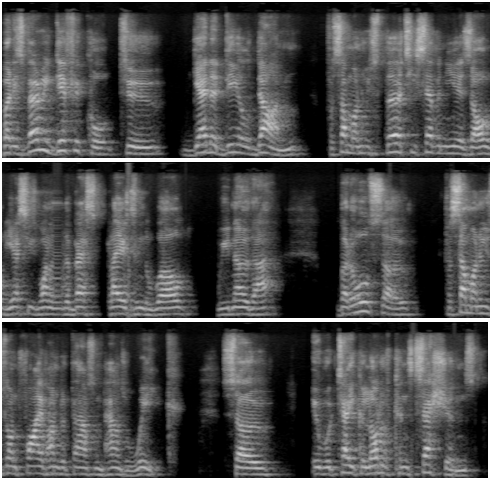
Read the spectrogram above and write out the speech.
But it's very difficult to get a deal done for someone who's 37 years old. Yes, he's one of the best players in the world. We know that. But also for someone who's on £500,000 a week. So it would take a lot of concessions,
